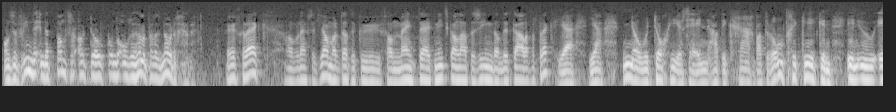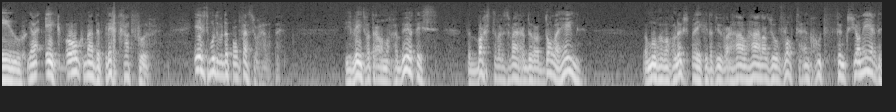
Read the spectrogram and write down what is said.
Onze vrienden in de panzerauto konden onze hulp wel eens nodig hebben. U heeft gelijk. Al blijft het jammer dat ik u van mijn tijd niets kan laten zien dan dit kale vertrek. Ja, ja, nou we toch hier zijn, had ik graag wat rondgekeken in uw eeuw. Ja, ik ook, maar de plicht gaat voor. Eerst moeten we de professor helpen. Wie weet wat er allemaal gebeurd is. De barstelers waren door het dolle heen. We mogen van geluk spreken dat uw verhaalhaler zo vlot en goed functioneerde.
